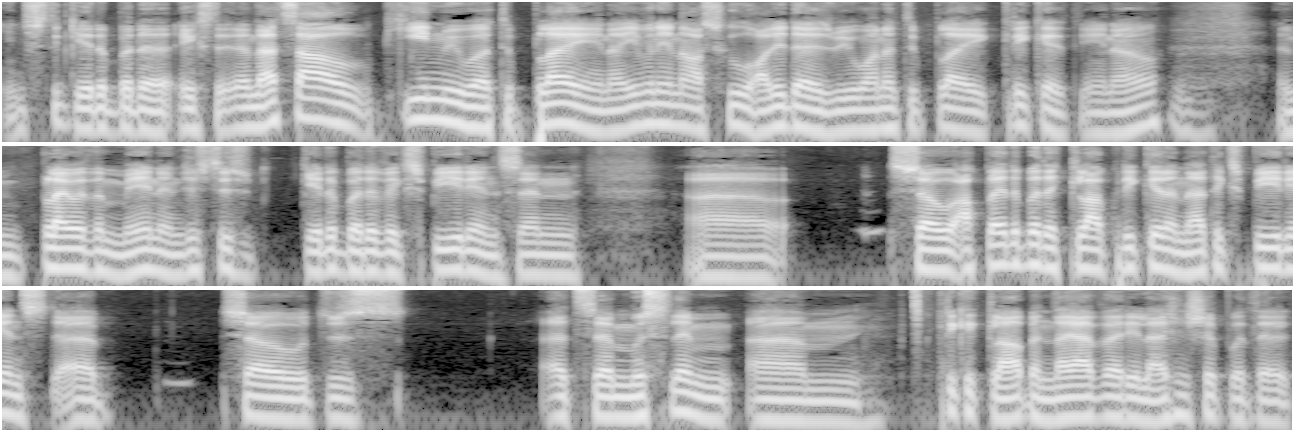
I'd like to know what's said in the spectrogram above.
just to get a bit of extra. And that's how keen we were to play. You know, even in our school holidays, we wanted to play cricket. You know, and play with the men and just to get a bit of experience. And uh, so I played a bit of club cricket, and that experience. Uh, so it was it's a Muslim um, cricket club, and they have a relationship with the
